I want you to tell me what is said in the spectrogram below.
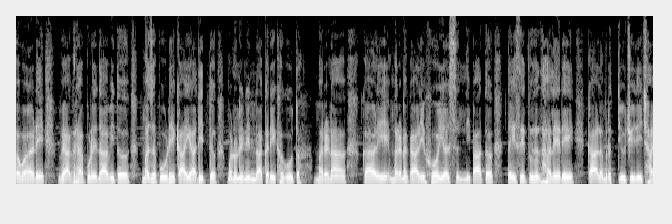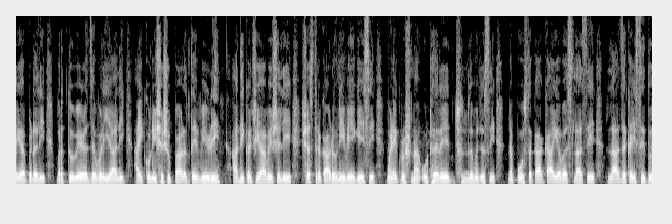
पवाडे व्याघ्रापुढे दावित मज पुढे काय आदित्य? म्हणून निंदा करी खगोत मरणा काळी मरणकाळी होयस निपात तैसे तुझ झाले रे काळ मृत्यूची जी छाया पडली मृत्यू वेळ जवळी आली ऐकुनी शशुपाळ ते वेळी अधिकची आवेशली शस्त्र काढून वेगेसी म्हणे कृष्णा उठ रे झुंज मजसी नपुसका काय बसलासी लाज कैसी तू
